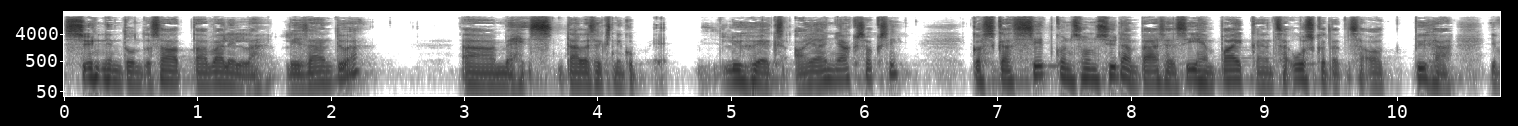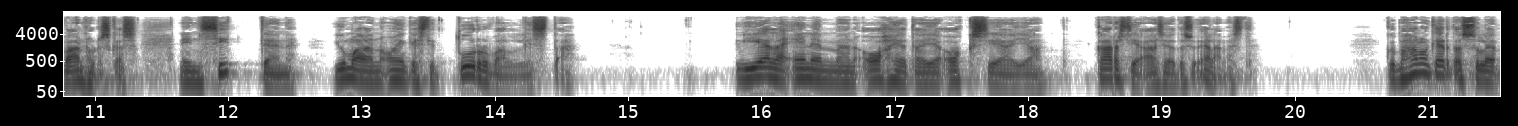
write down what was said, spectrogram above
synnin tunto saattaa välillä lisääntyä ää, tällaiseksi niin kuin lyhyeksi ajanjaksoksi, koska sitten kun sun sydän pääsee siihen paikkaan, että sä uskot, että sä oot pyhä ja vanhurskas, niin sitten Jumalan on oikeasti turvallista – vielä enemmän ohjata ja oksia ja karsia asioita sun elämästä. Kun mä haluan kertoa sulle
